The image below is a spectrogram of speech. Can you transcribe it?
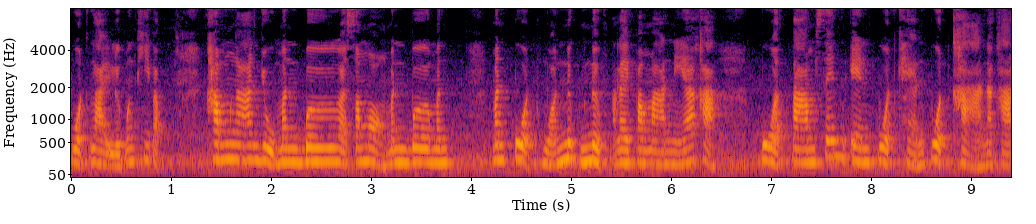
ปวดไหล่ หรือบางทีแบบทำงานอยู่มันเบอร์สมองมันเบอร์มันมันปวดหัวหนึบหนึบอะไรประมาณนี้ค่ะ ปวดตามเส้นเอ็นปวดแขนปวดขานะคะ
